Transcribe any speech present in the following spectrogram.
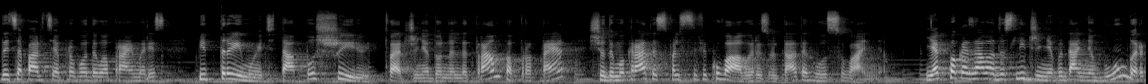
де ця партія проводила праймеріс, підтримують та поширюють твердження Дональда Трампа про те, що демократи сфальсифікували результати голосування. Як показало дослідження видання Bloomberg,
